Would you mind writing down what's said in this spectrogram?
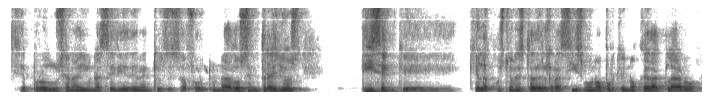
se producen ahí una serie de eventos desafortunados. Entre ellos dicen que, que la cuestión está del racismo, ¿no? Porque no queda claro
